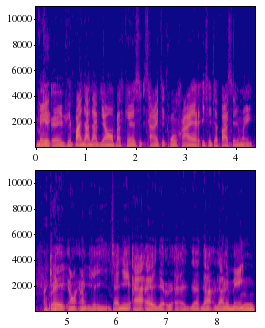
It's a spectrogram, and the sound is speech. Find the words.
mais Ok. euh, je n'ai pas allé en avion parce que ça aurait été trop cher et c'était pas assez loin. Ok. Euh, j'ai- J'allais à, à- à- à- dans, dans le Maine.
